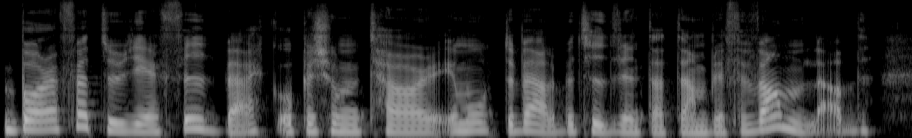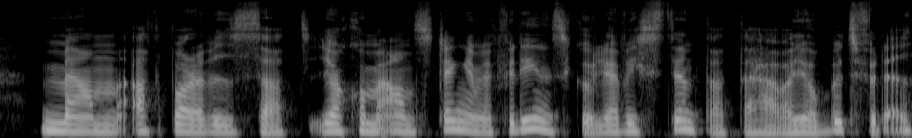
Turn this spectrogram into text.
bara för att du ger feedback och personen tar emot det väl betyder inte att den blir förvandlad. Men att bara visa att jag kommer anstränga mig för din skull. Jag visste inte att det här var jobbigt för dig.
